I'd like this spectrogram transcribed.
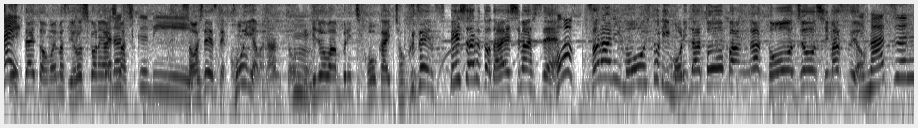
していきたいと思います。よろしくお願いします。そしてですね今夜はなんと、うん劇場版ブリッジ公開直前スペシャルと題しましてさらにもう一人森田当番が登場しますよ。しますね。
